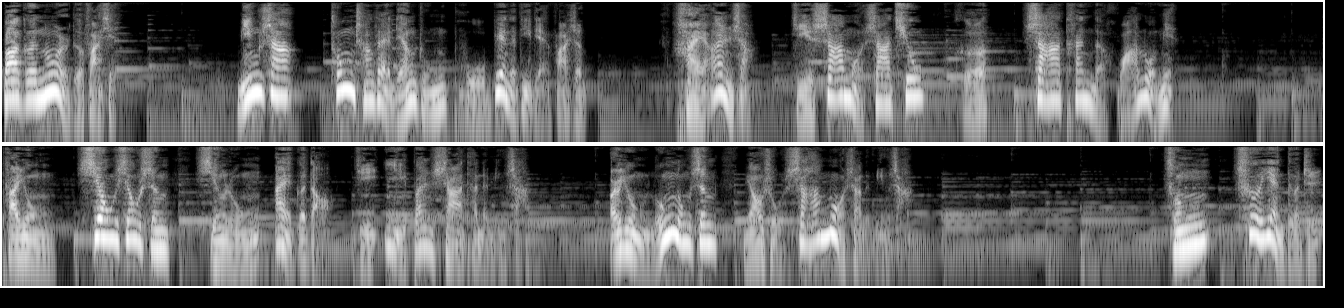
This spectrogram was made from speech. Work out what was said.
巴格诺尔德发现，鸣沙。通常在两种普遍的地点发生：海岸上及沙漠沙丘和沙滩的滑落面。他用萧萧声形容艾格岛及一般沙滩的鸣沙，而用隆隆声描述沙漠上的鸣沙。从测验得知，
